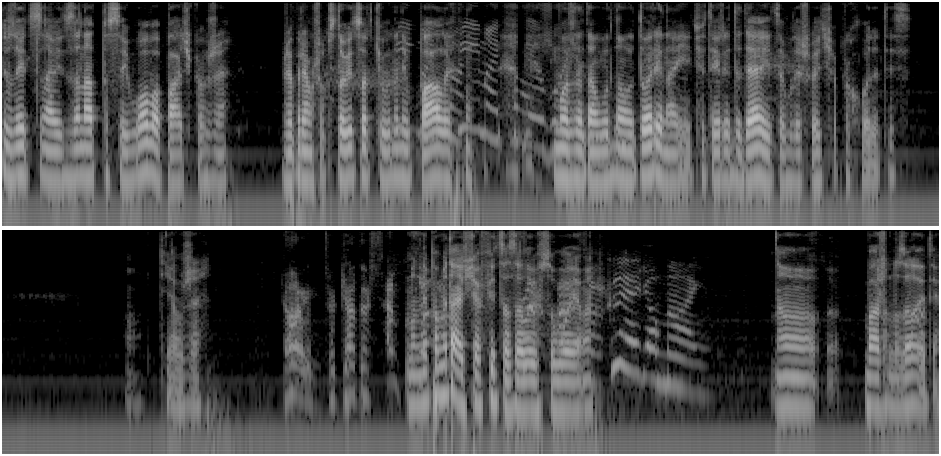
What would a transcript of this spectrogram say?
Здається, навіть занадто сейвова пачка вже. Вже прям, щоб 100% вони не впали. Можна там в одного Торіна і 4 ДД, і це буде швидше проходитись. От, я вже. Ну, не пам'ятаю, що я Фіца залив сувоями. Ну, бажано залити.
